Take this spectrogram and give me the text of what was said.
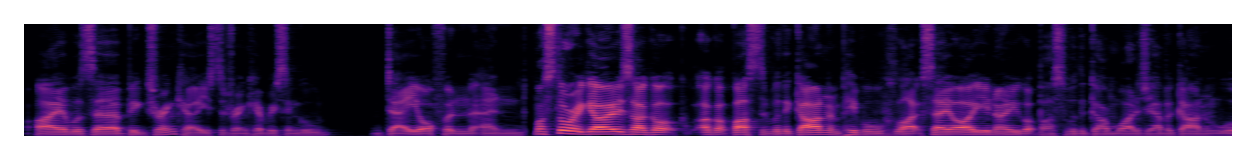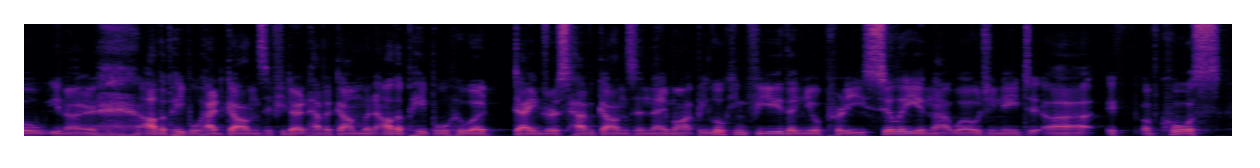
I was a big drinker. I used to drink every single day often and my story goes I got I got busted with a gun and people like say oh you know you got busted with a gun. Why did you have a gun? Well you know other people had guns. If you don't have a gun when other people who are dangerous have guns and they might be looking for you then you're pretty silly in that world. You need to uh, if of course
